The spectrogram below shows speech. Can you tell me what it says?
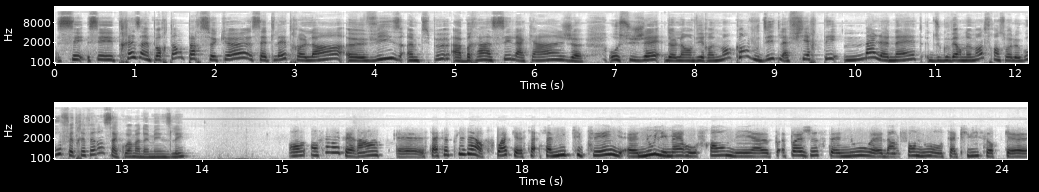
C'est très important parce que cette lettre-là euh, vise un petit peu à brasser la cage au sujet de l'environnement. Quand vous dites la fierté malhonnête du gouvernement de François Legault, vous faites référence à quoi, Madame Hensley? On, fait référence, euh, ça fait plusieurs fois que ça, ça euh, nous les maires au front, mais pas juste nous, dans le fond, nous, on s'appuie sur que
